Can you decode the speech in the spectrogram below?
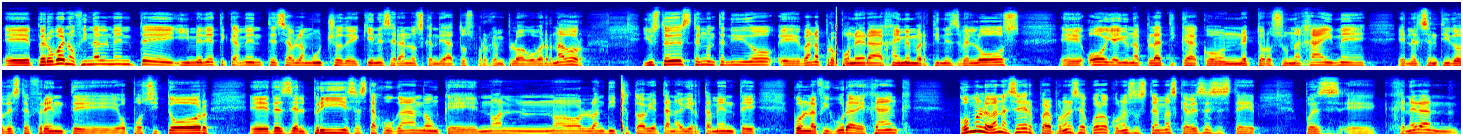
Eh, pero bueno, finalmente y mediáticamente se habla mucho de quiénes serán los candidatos, por ejemplo, a gobernador. Y ustedes, tengo entendido, eh, van a proponer a Jaime Martínez Veloz. Eh, hoy hay una plática con Héctor Osuna Jaime en el sentido de este frente opositor. Eh, desde el PRI se está jugando, aunque no, no lo han dicho todavía tan abiertamente, con la figura de Hank. ¿Cómo le van a hacer para ponerse de acuerdo con esos temas que a veces este, pues, generan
